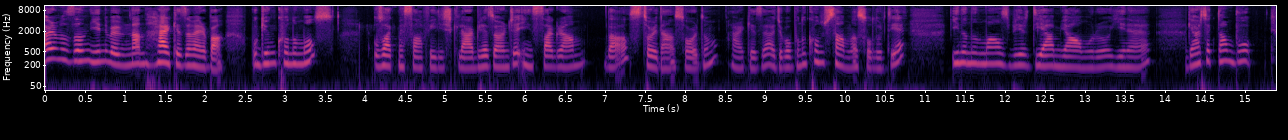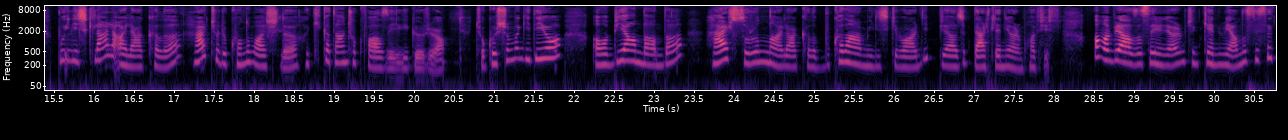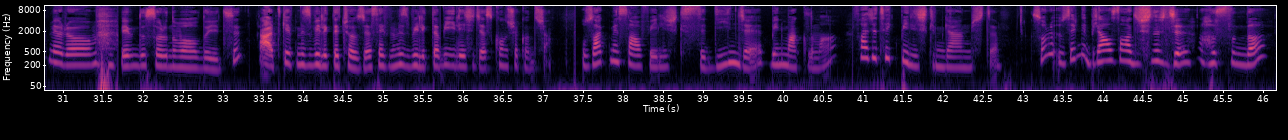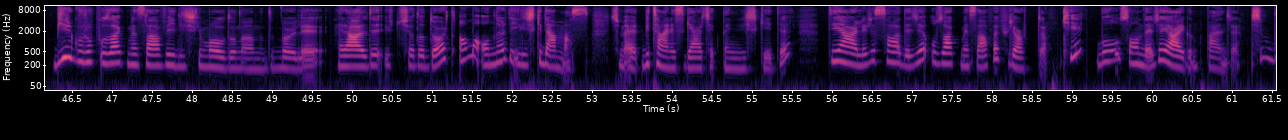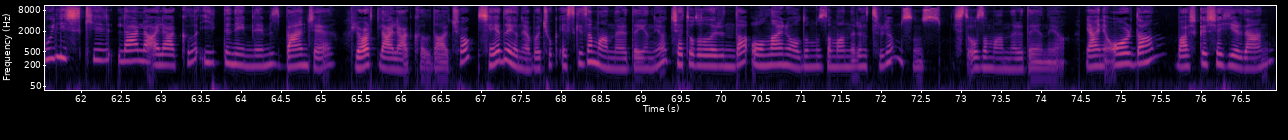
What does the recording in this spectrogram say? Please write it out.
Aramızın yeni bölümünden herkese merhaba. Bugün konumuz uzak mesafe ilişkiler. Biraz önce Instagram'da story'den sordum herkese acaba bunu konuşsam nasıl olur diye. İnanılmaz bir DM yağmuru yine. Gerçekten bu bu ilişkilerle alakalı her türlü konu başlığı hakikaten çok fazla ilgi görüyor. Çok hoşuma gidiyor ama bir yandan da her sorunla alakalı bu kadar mı ilişki var deyip birazcık dertleniyorum hafif. Ama biraz da seviniyorum çünkü kendimi yalnız hissetmiyorum. Benim de sorunum olduğu için. Artık hepimiz birlikte çözeceğiz. Hepimiz birlikte bir iyileşeceğiz konuşa konuşa. Uzak mesafe ilişkisi deyince benim aklıma sadece tek bir ilişkim gelmişti. Sonra üzerine biraz daha düşününce aslında bir grup uzak mesafe ilişkim olduğunu anladım. Böyle herhalde 3 ya da 4 ama onlara da ilişki denmez. Şimdi evet bir tanesi gerçekten ilişkiydi. Diğerleri sadece uzak mesafe flörttü. Ki bu son derece yaygın bence. Şimdi bu ilişkilerle alakalı ilk deneyimlerimiz bence flörtle alakalı daha çok şeye dayanıyor. Böyle çok eski zamanlara dayanıyor. Chat odalarında online olduğumuz zamanları hatırlıyor musunuz? İşte o zamanlara dayanıyor. Yani oradan başka şehirden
